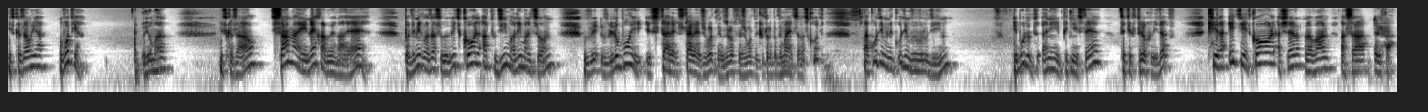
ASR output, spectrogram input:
и сказал я, вот я. Уюмар, и сказал, Сана и неха подними глаза свои, ведь коль атудим алим альцон, в, в любой старое, старое животное, взрослое животное, которое поднимается на скот, акудим некудим выврудим, и будут они пятнистые, с этих трех видов, кира эти коль ашер лаван аса эльха.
